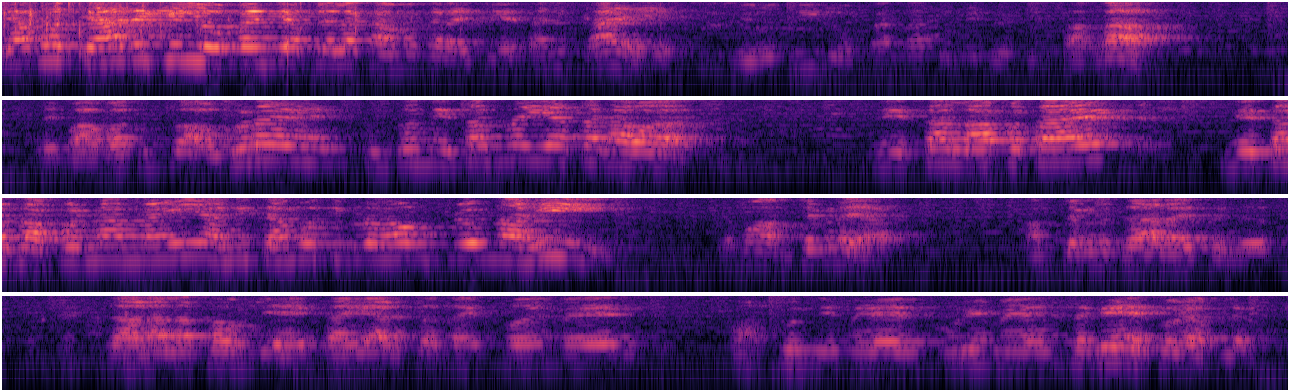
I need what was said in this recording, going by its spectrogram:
त्यामुळे त्या देखील लोकांची आपल्याला कामं करायची आहेत. आणि काय आहे विरोधी लोकांना तुम्ही भेटून सांगा. अरे बाबा तुमचं अवघड आहे. तुमचा नेताच नाही आता गावात. नेता लापता आहे नेता सापडणार नाही आणि त्यामुळे तिकडे राहून उपयोग नाही. त्यामुळे आमच्याकडे या. आमच्याकडे झाड आहे सगळं. झाडाला सावली आहे. काही अडचण नाही. फळ मिळेल वासुंदी मिळेल पुरी मिळेल सगळे आहे सोय आपल्याकडे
